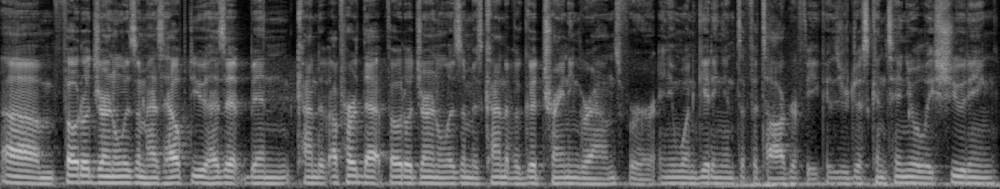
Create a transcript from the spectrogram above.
um, photojournalism has helped you? Has it been kind of? I've heard that photojournalism is kind of a good training grounds for anyone getting into photography because you're just continually shooting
